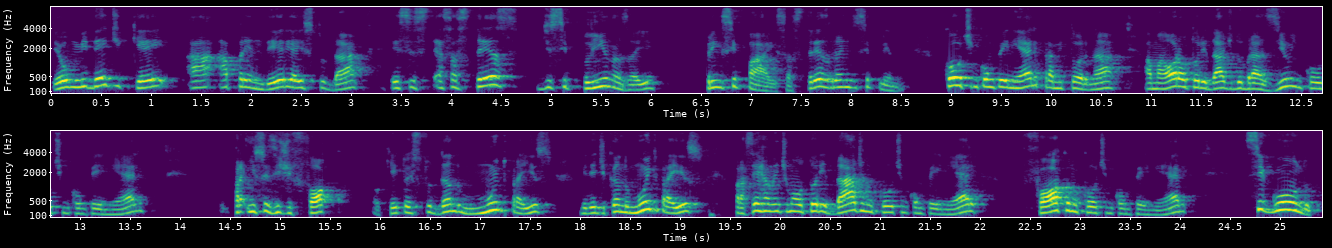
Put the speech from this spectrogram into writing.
eu me dediquei a aprender e a estudar esses, essas três disciplinas aí principais, essas três grandes disciplinas. Coaching com PNL para me tornar a maior autoridade do Brasil em coaching com PNL. Isso exige foco, ok? Estou estudando muito para isso, me dedicando muito para isso, para ser realmente uma autoridade no coaching com PNL, foco no coaching com PNL. Segundo,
